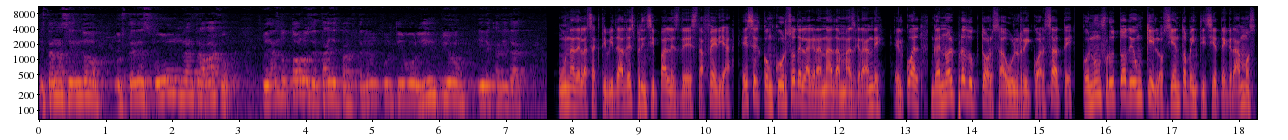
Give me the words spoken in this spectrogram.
están haciendo ustedes un gran trabajo, cuidando todos los detalles para tener un cultivo limpio y de calidad. Una de las actividades principales de esta feria es el concurso de la granada más grande, el cual ganó el productor Saúl Rico Arzate con un fruto de un kilo 127 gramos,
